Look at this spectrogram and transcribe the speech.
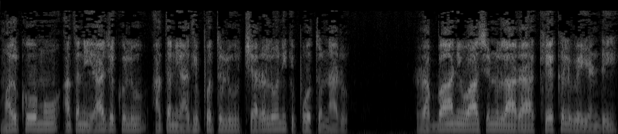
మల్కోము అతని యాజకులు అతని అధిపతులు చెరలోనికి పోతున్నారు. రబ్బా నివాసినులారా కేకలు వేయండి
